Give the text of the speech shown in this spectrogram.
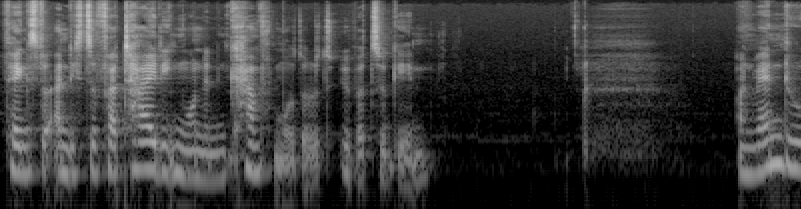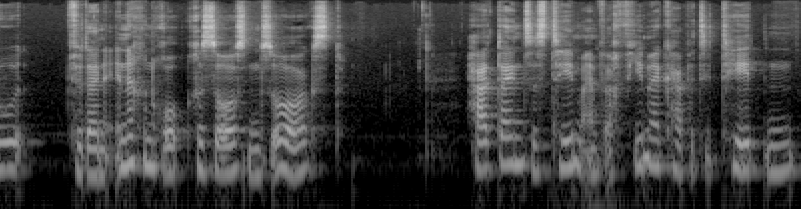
fängst du an, dich zu verteidigen und in den Kampfmodus überzugehen. Und wenn du für deine inneren Ressourcen sorgst, hat dein System einfach viel mehr Kapazitäten,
